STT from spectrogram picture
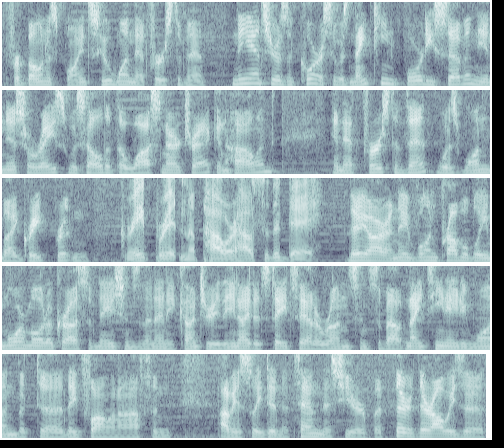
For bonus points, who won that first event? And the answer is, of course, it was 1947. The initial race was held at the Wassenaar track in Holland, and that first event was won by Great Britain. Great Britain, a powerhouse of the day. They are, and they've won probably more motocross of nations than any country. The United States had a run since about 1981, but uh, they've fallen off and obviously didn't attend this year. But they're they're always a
